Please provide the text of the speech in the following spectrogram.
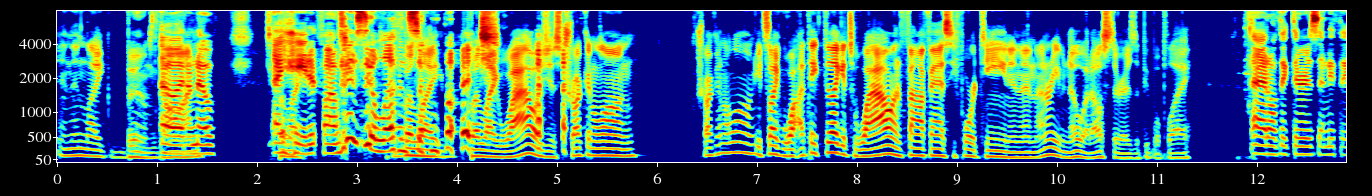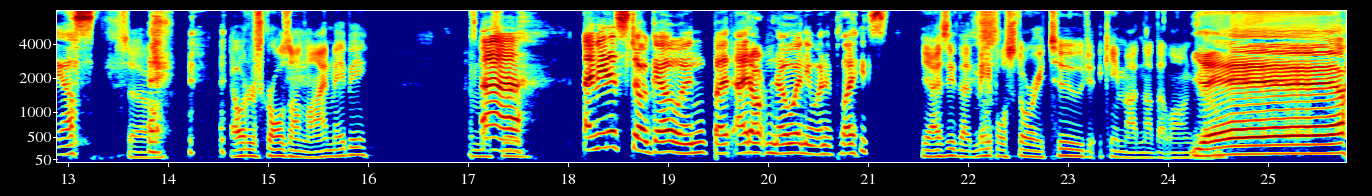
and then like boom, gone. Oh, I don't know. I like- hated Final Fantasy Eleven But so like, much. but like WoW is just trucking along, trucking along. It's like I think feel like it's WoW and Final Fantasy 14, and then I don't even know what else there is that people play. I don't think there is anything else. So, Elder Scrolls Online, maybe. I'm not Ah. sure. I mean, it's still going, but I don't know anyone who plays. Yeah, I see that Maple Story 2 j- came out not that long ago. Yeah.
